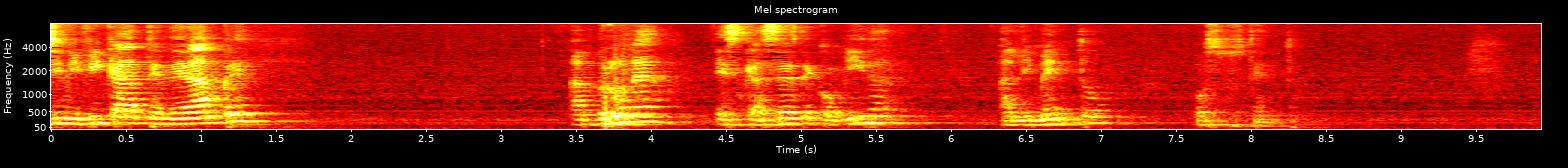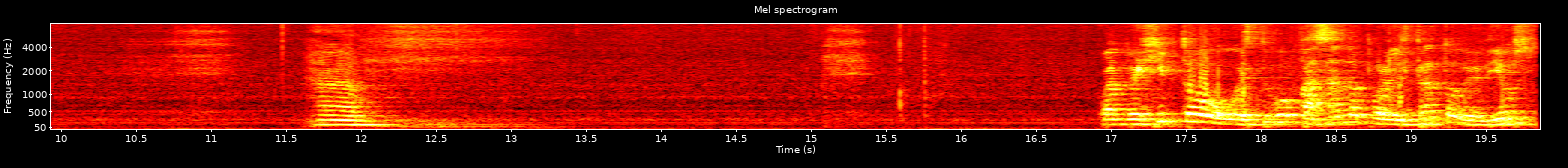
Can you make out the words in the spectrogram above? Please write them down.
significa tener hambre, hambruna, escasez de comida, alimento o sustento. Ah. cuando Egipto estuvo pasando por el trato de Dios,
